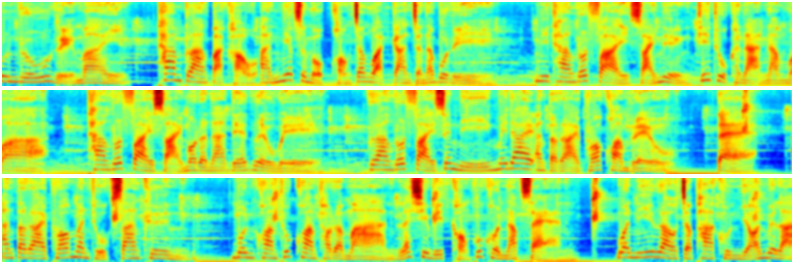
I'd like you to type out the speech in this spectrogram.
คุณรู้หรือไม่ ท่ามกลางป่าเขาอันเงียบสงบของจังหวัดกาญจนบุรี มีทางรถไฟสายหนึ่งที่ถูกขนานนามว่า ทางรถไฟสายมรณะเดดเรลเวย์รางรถไฟเส้นนี้ไม่ได้อันตรายเพราะความเร็ว แต่อันตรายเพราะมันถูกสร้างขึ้น บนความทุกข์ความทรมานและชีวิตของผู้คนนับแสน วันนี้เราจะพาคุณย้อนเวลา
